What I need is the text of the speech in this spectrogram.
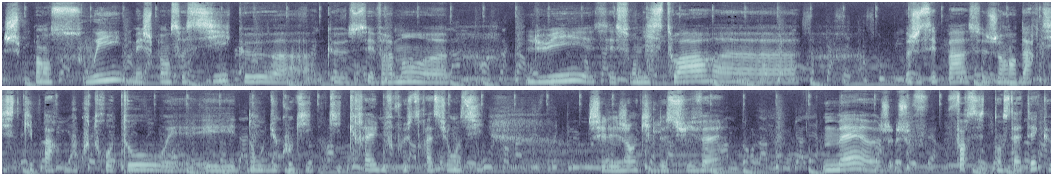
Je pense oui, mais je pense aussi que, que c'est vraiment lui, c'est son histoire. Je sais pas, ce genre d'artiste qui part beaucoup trop tôt et, donc du coup qui crée une frustration aussi chez les gens qui le suivaient. Mais euh, je, je- force est de constater que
